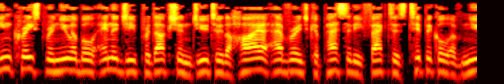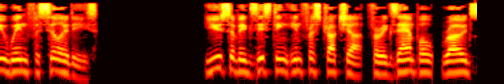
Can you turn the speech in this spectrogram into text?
Increased renewable energy production due to the higher average capacity factors typical of new wind facilities. Use of existing infrastructure for example, roads,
